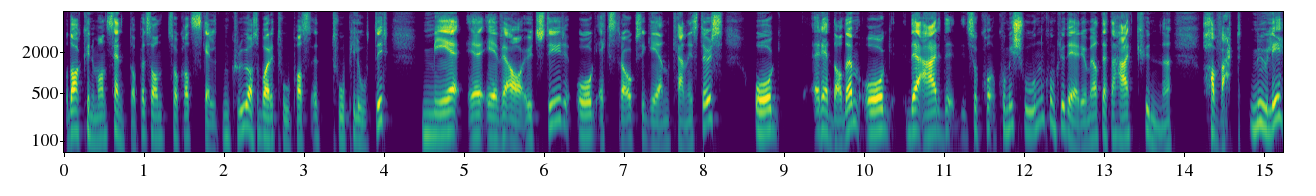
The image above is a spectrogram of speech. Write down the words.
og da kunne man sendt opp et sånt såkalt skeleton crew, altså bare to, pass, to piloter, med eh, EVA-utstyr og ekstra oksygen-canisters, og redda dem. Og det er, så kommisjonen konkluderer jo med at dette her kunne ha vært mulig.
